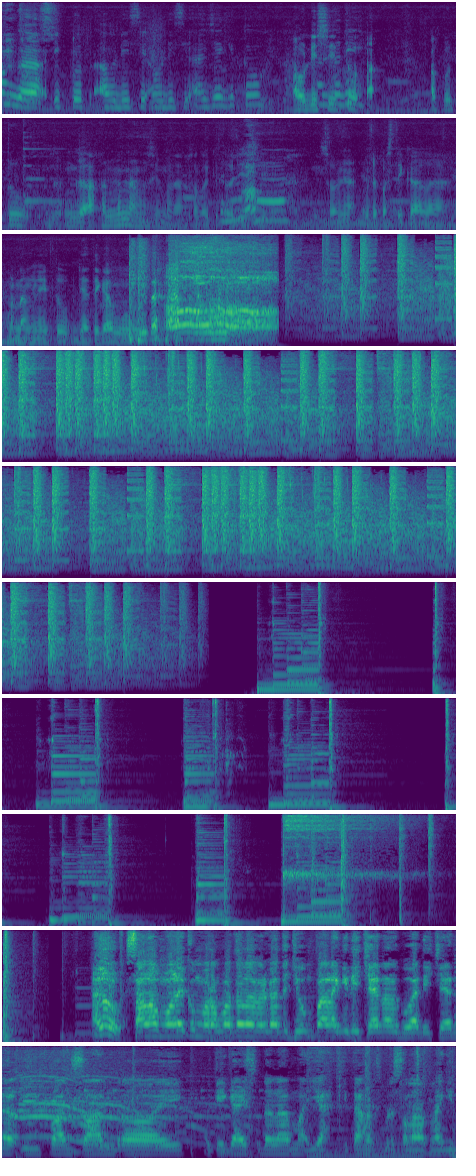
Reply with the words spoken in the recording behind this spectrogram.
nggak ikut audisi-audisi aja gitu Audisi Kan itu aku tuh nggak nggak akan menang sih mbak kalau ikut audisi. Soalnya udah pasti kalah. Menangnya itu di hati kamu gitu. Halo, assalamualaikum warahmatullahi wabarakatuh. Jumpa lagi di channel gua di channel Ivan Sandroy. Oke guys, udah lama ya kita harus bersolawat lagi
